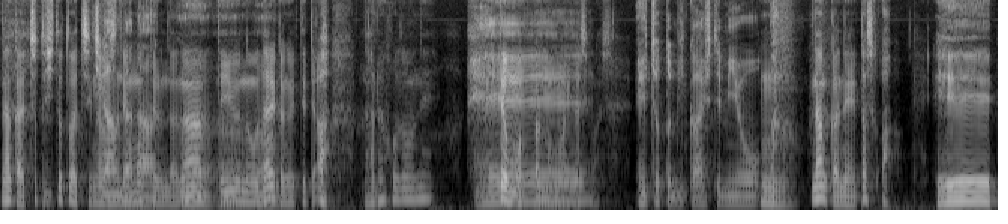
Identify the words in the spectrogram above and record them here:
なんかちょっと人とは違う視点を持ってるんだなっていうのを誰かが言ってて、あなるほどね。って思ったのを思い出しました。えちょっと見返してみよう。うん、なんかね確かあえー、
